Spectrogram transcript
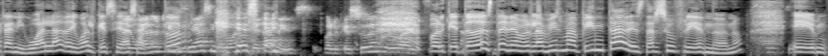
eran iguala, da igual que seas igual actor. Que seas y que ganes, porque sudas igual. Porque todos tenemos la misma pinta de estar sufriendo, ¿no? Eh,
